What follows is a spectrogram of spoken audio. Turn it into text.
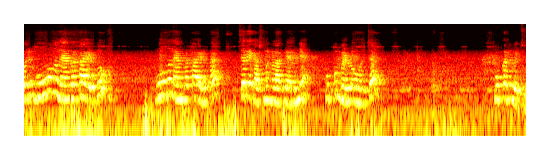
ഒരു മൂന്ന് നേന്ത്രക്കായ എടുത്തു. മൂന്ന് നേന്ത്രക്കായ എടുത്ത് ചെറിയ കഷ്ണങ്ങളാക്കി അരിഞ്ഞ് ഉപ്പും വെള്ളവും ഒഴിച്ച് കുക്കറിൽ വെച്ചു.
